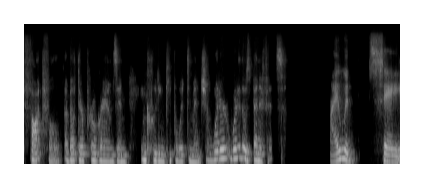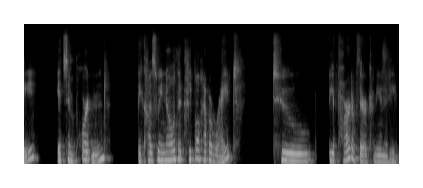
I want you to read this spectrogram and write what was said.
thoughtful about their programs and including people with dementia what are what are those benefits I would say it's important because we know that people have a right to be a part of their community.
